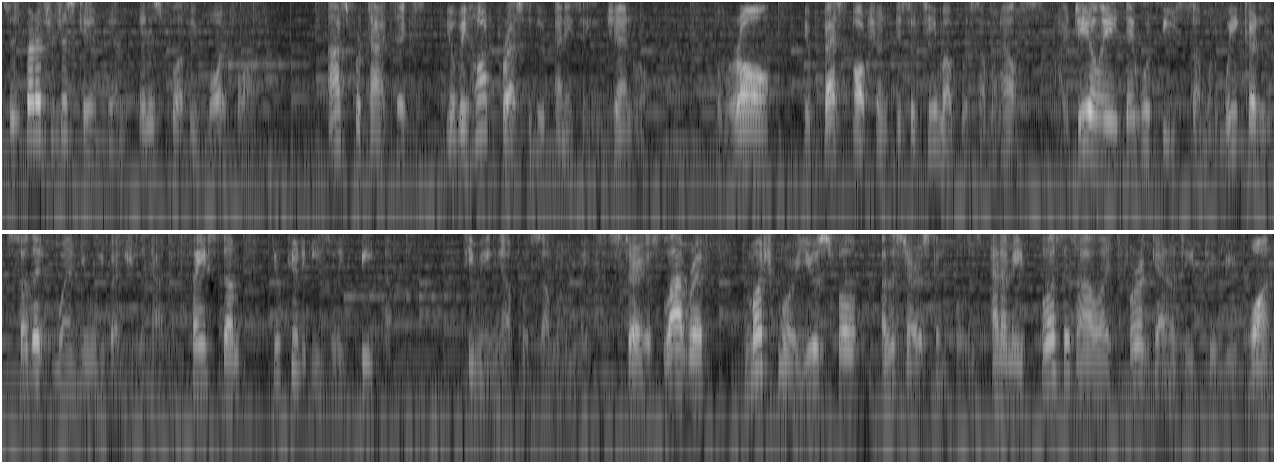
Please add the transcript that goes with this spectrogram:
So it's better to just keep him in his fluffy boy form. As for tactics, you'll be hard pressed to do anything in general. Overall, your best option is to team up with someone else. Ideally, they would be someone weaker so that when you eventually have to face them, you could easily beat them. Teaming up with someone makes Asterios Labyrinth much more useful as Asterios can pull his enemy plus his ally for a guaranteed 2v1.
